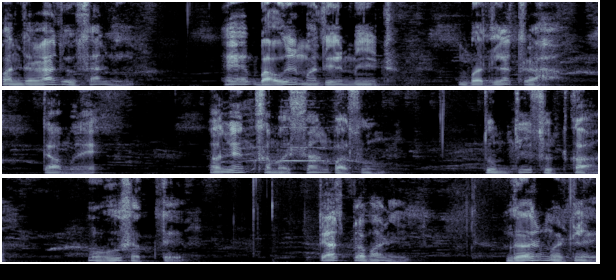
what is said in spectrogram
पंधरा दिवसांनी हे बाऊलमधील मीठ बदलत राहा. त्यामुळे अनेक समस्यांपासून तुमची सुटका होऊ शकते. त्याचप्रमाणे घर म्हटले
